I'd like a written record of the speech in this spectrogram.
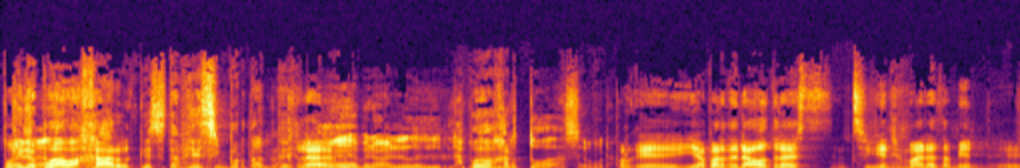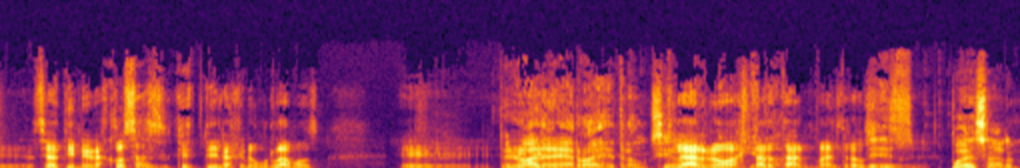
Puede que lo pueda bajar, que eso también es importante. Claro. Eh, pero las puedes bajar todas, seguro. Porque, y aparte la otra, es, si bien es mala también, eh, o sea, tiene las cosas que, de las que nos burlamos. eh, Pero no va a eh, tener errores de traducción. Claro, no va a imagino. estar tan mal traducido. Es- puede ser. Puede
